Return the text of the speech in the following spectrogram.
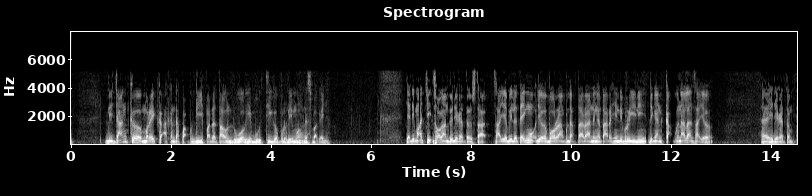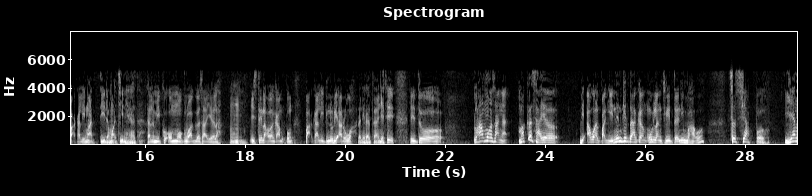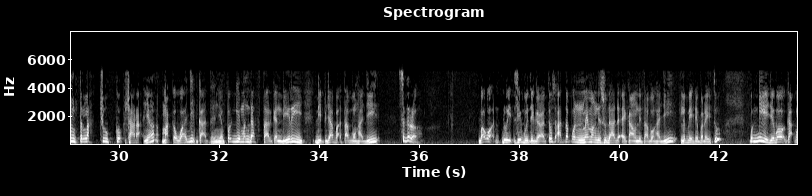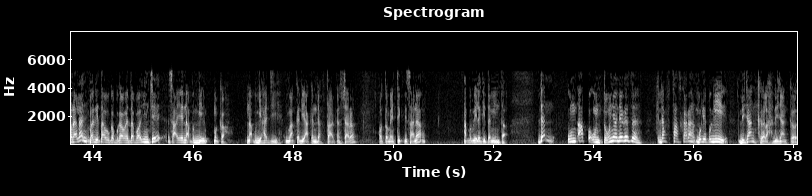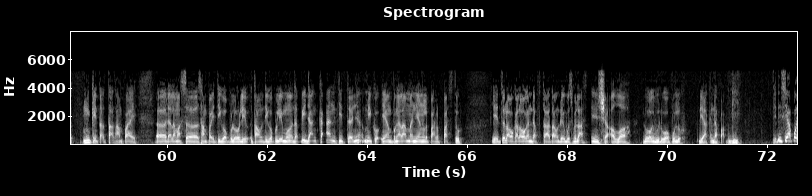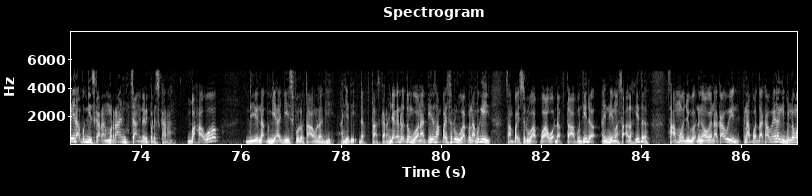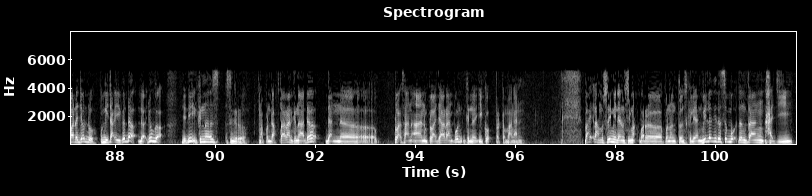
dijangka mereka akan dapat pergi pada tahun 2035 dan sebagainya. Jadi makcik seorang tu dia kata, Ustaz, saya bila tengok je borang pendaftaran dengan tarikh yang diberi ni, dengan kad pengenalan saya, hey, dia kata empat kali mati dah makcik ni kata. Kalau mengikut umur keluarga saya lah. Hmm. Istilah orang kampung, empat kali kenduri arwah dah dia kata. Jadi itu lama sangat. Maka saya di awal pagi ni kita akan ulang cerita ni bahawa sesiapa yang telah cukup syaratnya, maka wajib ke atasnya pergi mendaftarkan diri di pejabat tabung haji segera. Bawa duit 1300 ataupun memang dia sudah ada akaun di tabung haji lebih daripada itu pergi je bawa kad pengenalan bagi tahu ke pegawai tabung haji encik saya nak pergi Mekah nak pergi haji. Maka dia akan daftarkan secara automatik di sana apabila kita minta. Dan apa untungnya dia kata daftar sekarang boleh pergi. Dijangka lah dijangka. Mungkin tak tak sampai uh, dalam masa sampai 30 tahun 35 tapi jangkaan kitanya mengikut yang pengalaman yang lepas-lepas tu Iaitulah kalau orang daftar tahun 2011, insya-Allah 2020 dia akan dapat pergi. Jadi siapa yang nak pergi sekarang merancang daripada sekarang. Bahawa dia nak pergi haji 10 tahun lagi. Ha, jadi daftar sekarang. Jangan duduk tunggu nanti sampai seru aku nak pergi. Sampai seru apa awak daftar pun tidak. Ha, ini masalah kita. Sama juga dengan orang nak kahwin. Kenapa tak kahwin lagi? Belum ada jodoh. Pergi cari ke tak? Tak juga. Jadi kena segera. Nah, pendaftaran kena ada dan uh, pelaksanaan pelajaran pun kena ikut perkembangan. Baiklah muslimin dan muslimat para penonton sekalian, bila kita sebut tentang haji,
